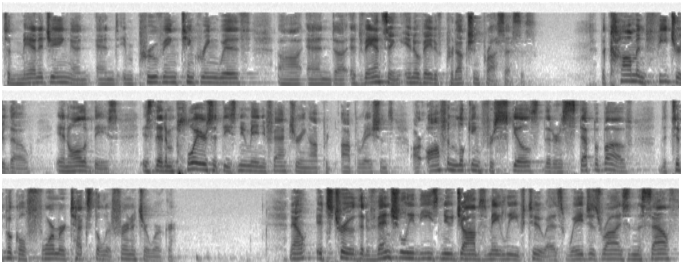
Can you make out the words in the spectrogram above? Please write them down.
to managing and, and improving, tinkering with, uh, and uh, advancing innovative production processes. The common feature, though, in all of these is that employers at these new manufacturing oper- operations are often looking for skills that are a step above the typical former textile or furniture worker. Now, it's true that eventually these new jobs may leave too, as wages rise in the South,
